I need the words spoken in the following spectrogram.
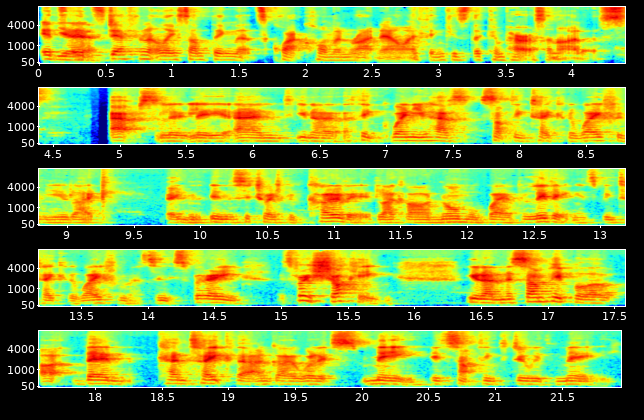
it's yeah. it's definitely something that's quite common right now, I think, is the comparisonitis. Absolutely. And you know, I think when you have something taken away from you, like in, in the situation of COVID, like our normal way of living has been taken away from us. And it's very, it's very shocking. You know, and there's some people are, are then can take that and go, well, it's me, it's something to do with me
